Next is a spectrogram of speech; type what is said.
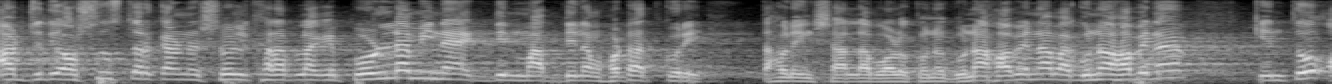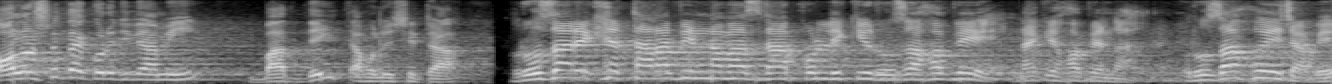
আর যদি অসুস্থর কারণে শরীর খারাপ লাগে, পড়লামই না একদিন মাত দিলাম হঠাৎ করে, তাহলে ইনশাল্লাহ বড় কোনো গুণা হবে না বা গুণা হবে না। কিন্তু অলসতা করে যদি আমি বাদ দিই, তাহলে সেটা রোজা রেখে তারাবির নামাজ না পড়লে কি রোজা হবে, নাকি হবে না? রোজা হয়ে যাবে,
